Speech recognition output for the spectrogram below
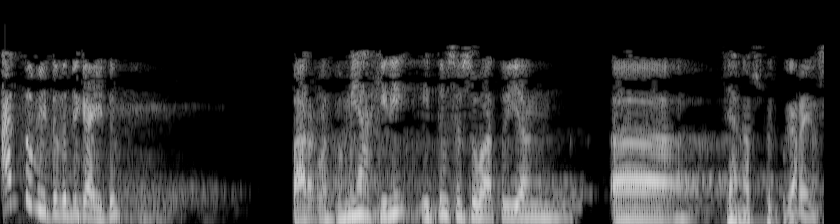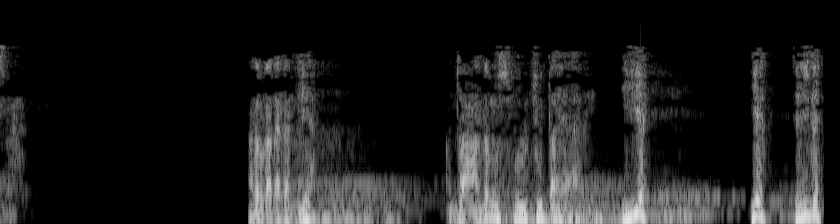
Antum itu ketika itu. Barakallahu meyakini itu sesuatu yang uh, dianggap sebagai perkara yang sah. Atau katakan, iya untuk antum 10 juta ya akhi. Iya. Iya, jadi sudah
